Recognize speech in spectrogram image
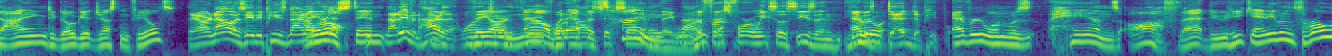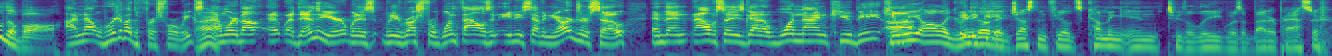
dying to go get Justin Fields? They are now. as ADP's is 9 I overall. understand- Not even higher than. One, They two, are three, now, four, but at the six, time seven, eight, they weren't. the first four weeks of the season, he Everyone- was dead to people. Everyone was hands off that dude. He can't even throw the ball. I'm not worried about the first four weeks. All right. I'm worried about at, at the end of the year when, his, when he rushed for 1,087 yards or so, and then all of a sudden he's got a one nine QB. Can uh, we all agree though that Justin Fields coming into the league was a better passer?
